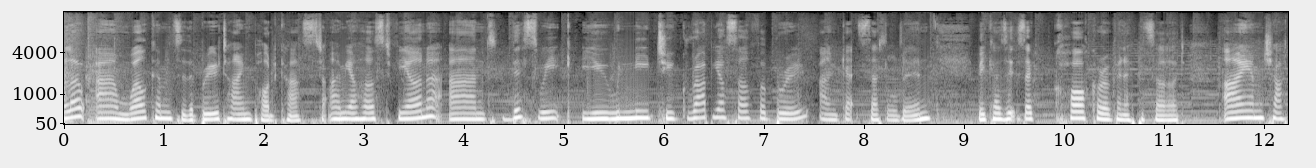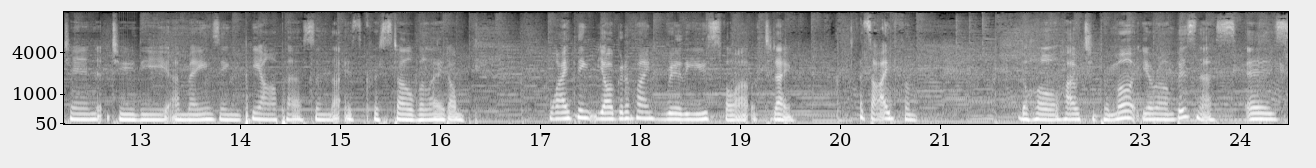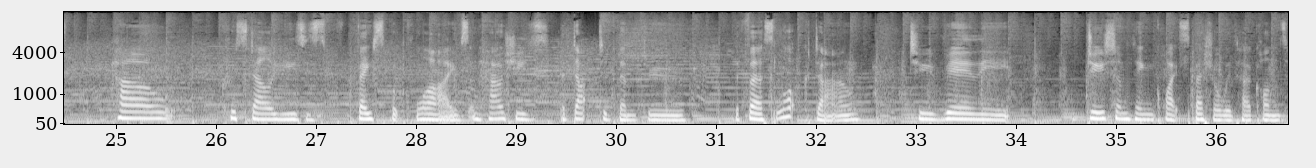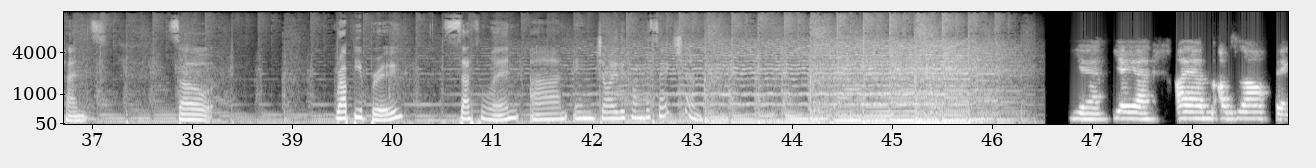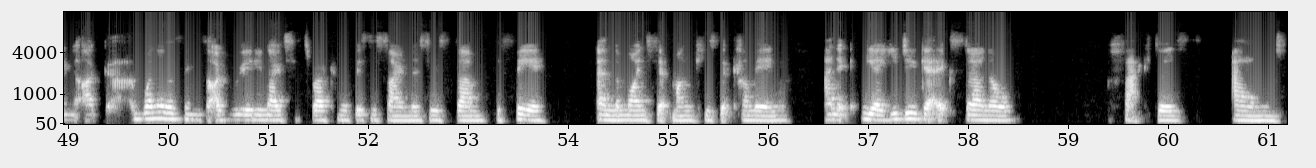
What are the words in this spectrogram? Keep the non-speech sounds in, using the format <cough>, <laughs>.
Hello and welcome to the Brew Time podcast. I'm your host Fiona, and this week you need to grab yourself a brew and get settled in because it's a corker of an episode. I am chatting to the amazing PR person that is Christelle Valedon, who I think you're going to find really useful out of today. Aside from the whole how to promote your own business, is how Christelle uses Facebook Lives and how she's adapted them through the first lockdown to really do something quite special with her content. So grab your brew, settle in, and enjoy the conversation. Yeah, yeah, yeah. I um, I was laughing. I, one of the things that I've really noticed working with business owners is um, the fear and the mindset monkeys that come in and it, yeah, you do get external factors, and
